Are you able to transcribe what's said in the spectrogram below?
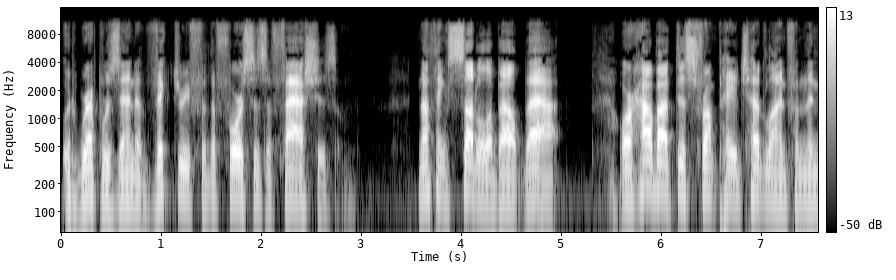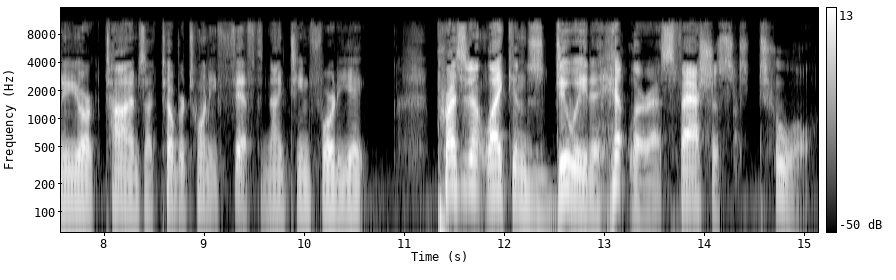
would represent a victory for the forces of fascism. Nothing subtle about that. Or how about this front page headline from the New York Times, October 25th, 1948? President likens Dewey to Hitler as fascist tool.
